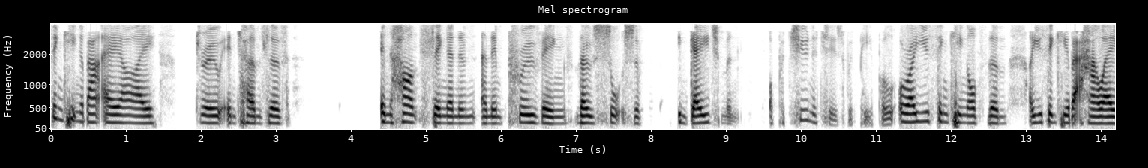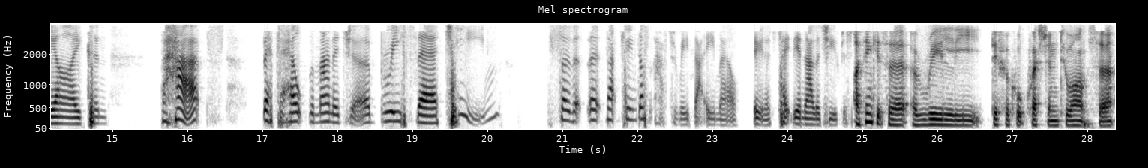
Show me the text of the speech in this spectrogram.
thinking about AI Drew in terms of enhancing and, and improving those sorts of engagement opportunities with people or are you thinking of them are you thinking about how AI can perhaps better help the manager brief their team so that, that that team doesn't have to read that email, you know, to take the analogy you've just... I think it's a, a really difficult question to answer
